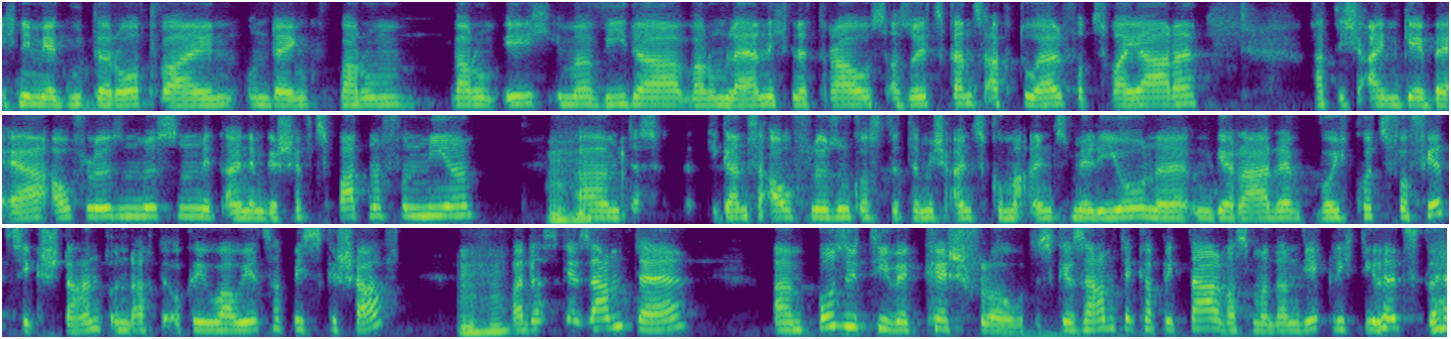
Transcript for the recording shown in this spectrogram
ich nehme mir guten Rotwein und denke, warum warum ich immer wieder, warum lerne ich nicht raus. Also jetzt ganz aktuell, vor zwei Jahren hatte ich ein GBR auflösen müssen mit einem Geschäftspartner von mir. Mhm. Ähm, das, die ganze Auflösung kostete mich 1,1 Millionen und gerade, wo ich kurz vor 40 stand und dachte, okay, wow, jetzt habe ich es geschafft, mhm. war das gesamte ähm, positive Cashflow, das gesamte Kapital, was man dann wirklich die letzten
